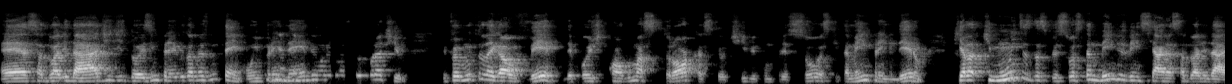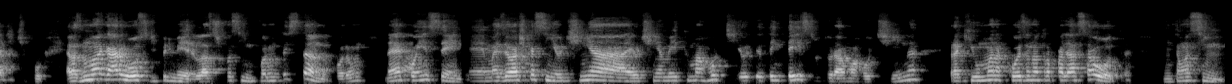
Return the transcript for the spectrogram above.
essa dualidade de dois empregos ao mesmo tempo, um empreendendo e um corporativo. E foi muito legal ver, depois de, com algumas trocas que eu tive com pessoas que também empreenderam, que, ela, que muitas das pessoas também vivenciaram essa dualidade. Tipo, elas não largaram o osso de primeiro, elas, tipo assim, foram testando, foram, né, conhecendo. É, mas eu acho que, assim, eu tinha, eu tinha meio que uma rotina, eu, eu tentei estruturar uma rotina para que uma coisa não atrapalhasse a outra. Então, assim,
